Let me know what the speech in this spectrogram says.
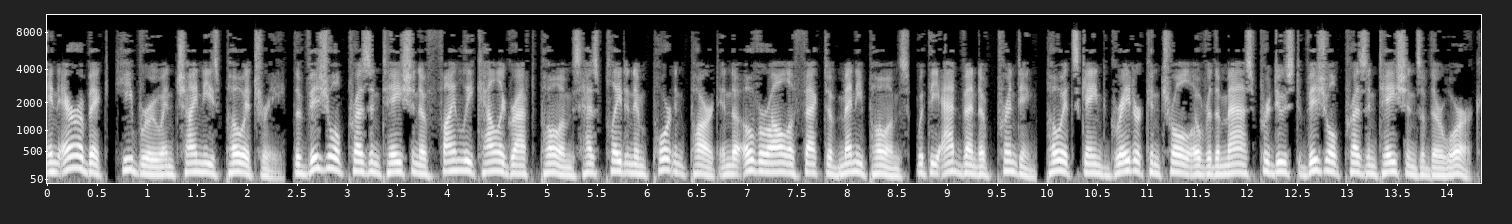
In Arabic, Hebrew and Chinese poetry, the visual presentation of finely calligraphed poems has played an important part in the overall effect of many poems. With the advent of printing, poets gained greater control over the mass-produced visual presentations of their work.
